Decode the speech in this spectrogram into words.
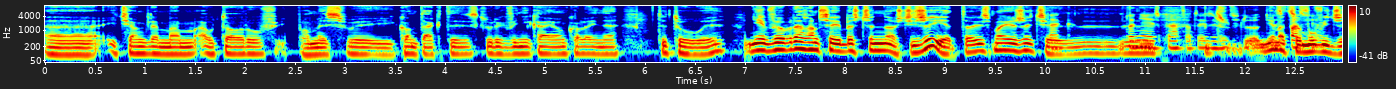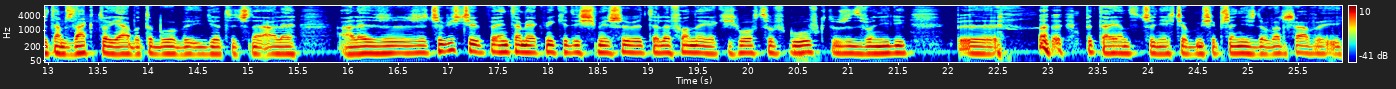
E, I ciągle mam autorów, i pomysły i kontakty, z których wynikają kolejne tytuły. Nie wyobrażam sobie bezczynności. Żyję, to jest moje życie. Tak. To nie jest praca, to jest życie. Nie ma co mówić, że tam znak to ja, bo to byłoby idiotyczne, ale ale rzeczywiście pamiętam, jak mnie kiedyś śmieszyły telefony jakichś łowców głów, którzy dzwonili pytając, czy nie chciałbym się przenieść do Warszawy i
